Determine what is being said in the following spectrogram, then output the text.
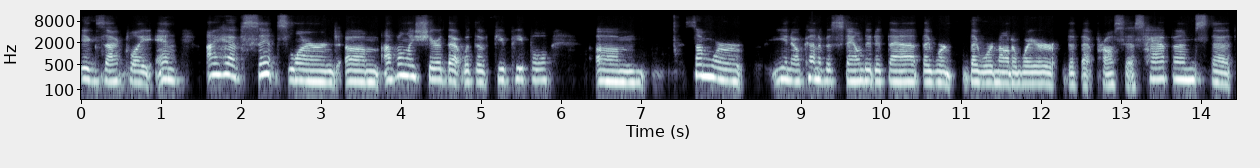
Exactly. And I have since learned, um, I've only shared that with a few people. Um, some were, you know, kind of astounded at that. They weren't, they were not aware that that process happens, that,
